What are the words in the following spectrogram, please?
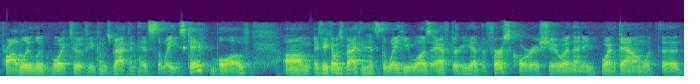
Probably Luke Voit too if he comes back and hits the way he's capable of. Um, if he comes back and hits the way he was after he had the first core issue and then he went down with the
